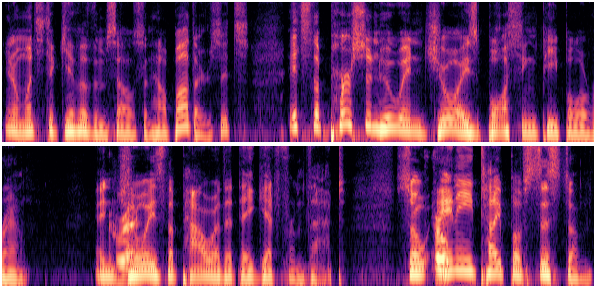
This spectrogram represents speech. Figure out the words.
you know, wants to give of themselves and help others. It's it's the person who enjoys bossing people around, enjoys Correct. the power that they get from that. So any type of system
